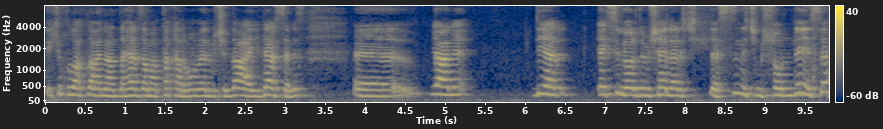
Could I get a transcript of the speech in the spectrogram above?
iki kulaklığı aynı anda her zaman takarım o benim için daha iyi derseniz e, yani diğer eksi gördüğüm şeyler de sizin için bir sorun değilse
